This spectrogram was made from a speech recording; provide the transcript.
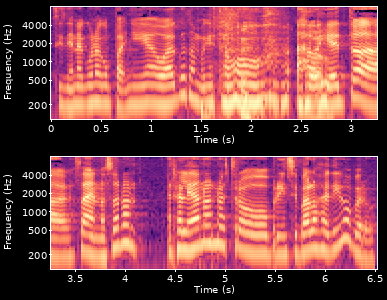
si tiene alguna compañía o algo, también estamos abiertos a... O sea, nosotros, en realidad no es nuestro principal objetivo, pero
